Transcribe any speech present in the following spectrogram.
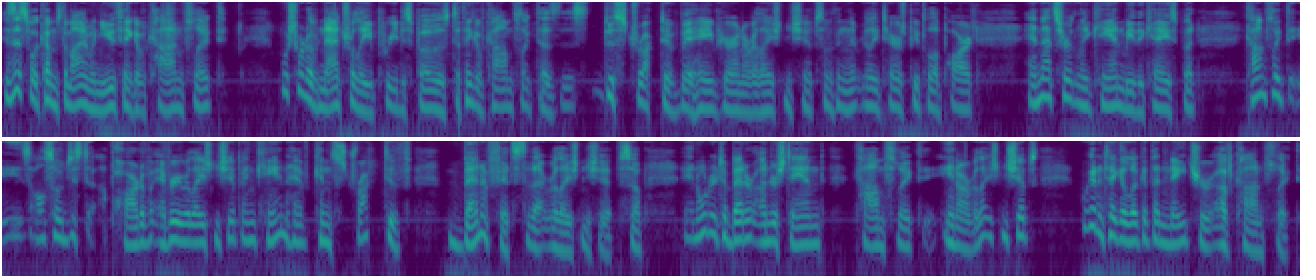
Is this what comes to mind when you think of conflict? We're sort of naturally predisposed to think of conflict as this destructive behavior in a relationship, something that really tears people apart. And that certainly can be the case, but conflict is also just a part of every relationship and can have constructive benefits to that relationship. So in order to better understand conflict in our relationships, we're going to take a look at the nature of conflict.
